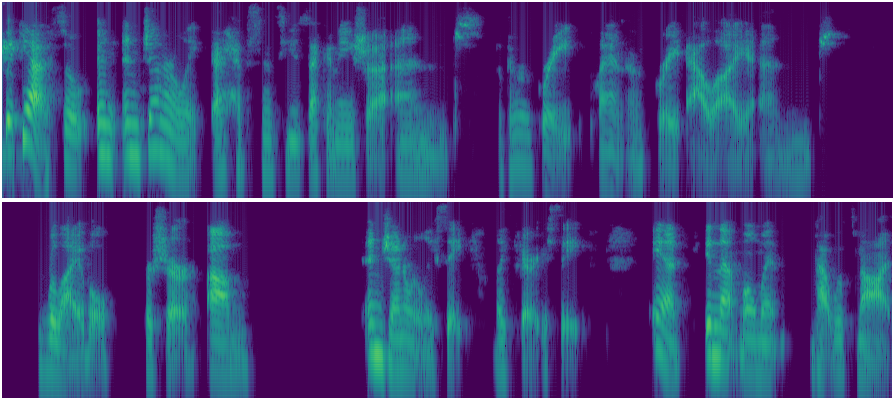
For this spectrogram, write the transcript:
but yeah, so and, and generally I have since used echinacea and they're a great plant and a great ally and reliable for sure. Um and generally safe, like very safe. And in that moment that was not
